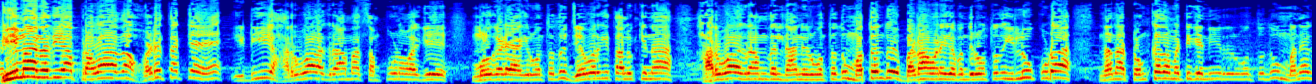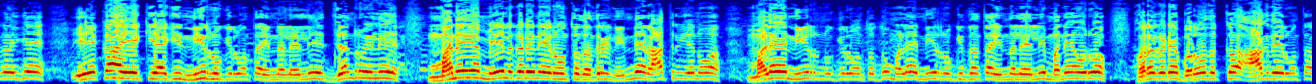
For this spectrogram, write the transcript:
ಭೀಮಾ ನದಿಯ ಪ್ರವಾಹದ ಹೊಡೆತಕ್ಕೆ ಇಡೀ ಹರ್ವಾಳ ಗ್ರಾಮ ಸಂಪೂರ್ಣವಾಗಿ ಮುಳುಗಡೆ ಆಗಿರುವಂತದ್ದು. ಜೇವರ್ಗಿ ತಾಲೂಕಿನ ಹರ್ವಾಳ ಗ್ರಾಮದಲ್ಲಿ ನಾನಿರುವಂತದ್ದು. ಮತ್ತೊಂದು ಬಡಾವಣೆಗೆ ಬಂದಿರುವಂತದ್ದು. ಇಲ್ಲೂ ಕೂಡ ನನ್ನ ಟೊಂಕದ ಮಟ್ಟಿಗೆ ನೀರಿರುವಂತದ್ದು. ಮನೆಗಳಿಗೆ ಏಕಾಏಕಿಯಾಗಿ ನೀರು ನುಗ್ಗಿರುವಂತಹ ಹಿನ್ನೆಲೆಯಲ್ಲಿ ಜನರು ಇಲ್ಲಿ ಮನೆಯ ಮೇಲ್ಗಡೆನೆ ಇರುವಂತದ್ದು. ಅಂದ್ರೆ ನಿನ್ನೆ ರಾತ್ರಿ ಏನು ಮಳೆ ನೀರು ನುಗ್ಗಿರುವಂತದ್ದು. ಮಳೆ ನೀರು ನುಗ್ಗಿದಂತಹ ಹಿನ್ನೆಲೆಯಲ್ಲಿ ಮನೆಯವರು ಹೊರಗಡೆ ಬರೋದಕ್ಕೆ ಆಗದೆ ಇರುವಂತಹ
